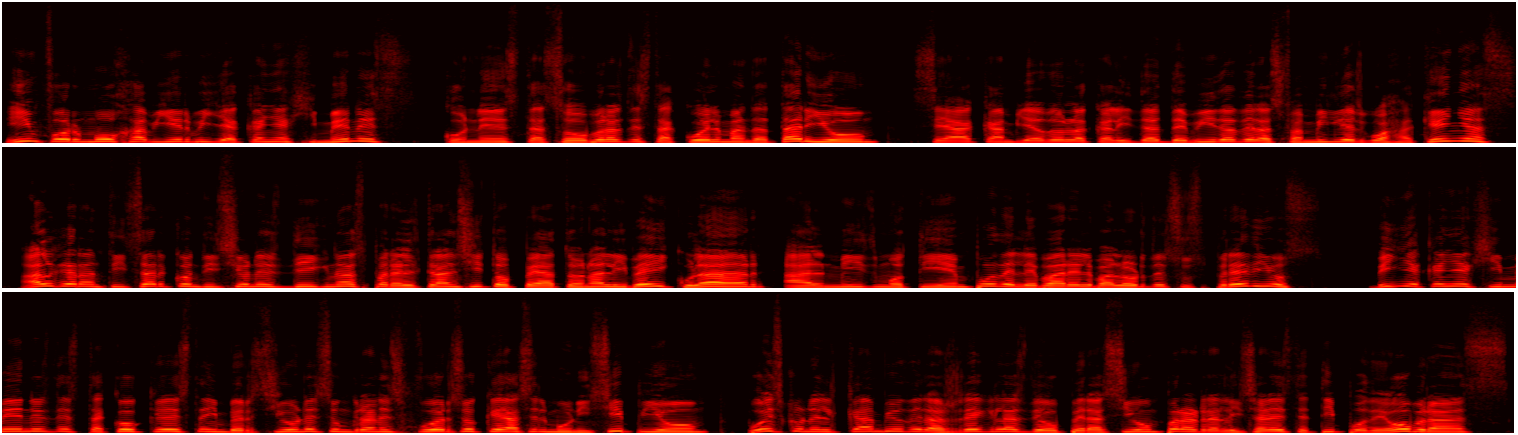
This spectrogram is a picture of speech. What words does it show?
informó Javier Villacaña Jiménez. Con estas obras, destacó el mandatario, se ha cambiado la calidad de vida de las familias oaxaqueñas, al garantizar condiciones dignas para el tránsito peatonal y vehicular, al mismo tiempo de elevar el valor de sus predios. Villacaña Jiménez destacó que esta inversión es un gran esfuerzo que hace el municipio, pues con el cambio de las reglas de operación para realizar este tipo de obras,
